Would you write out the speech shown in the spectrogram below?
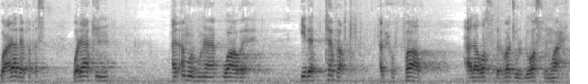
وعلى هذا فقس ولكن الأمر هنا واضح. إذا اتفق الحفاظ على وصف الرجل بوصف واحد.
